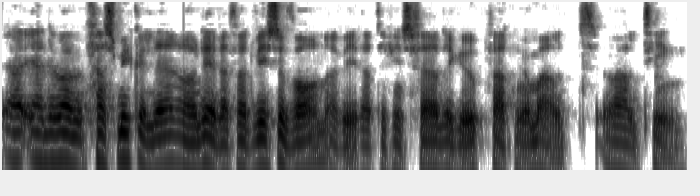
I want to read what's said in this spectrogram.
Ja, det var, fanns mycket att lära av det därför att vi är så vana vid att det finns färdiga uppfattningar om allt och allting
